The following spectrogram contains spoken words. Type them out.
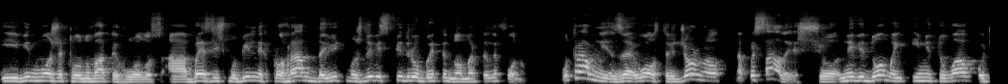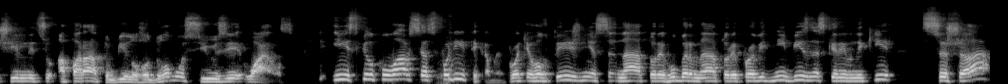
і він може клонувати голос, а безліч мобільних програм дають можливість підробити номер телефону. У травні The Wall Street Journal написали, що невідомий імітував очільницю апарату Білого Дому Сьюзі Вайлз і спілкувався з політиками протягом тижні. Сенатори, губернатори, провідні бізнес-керівники США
